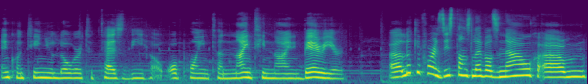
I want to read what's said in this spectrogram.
and continue lower to test the uh, 0.99 barrier. Uh, looking for resistance levels now. Um,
